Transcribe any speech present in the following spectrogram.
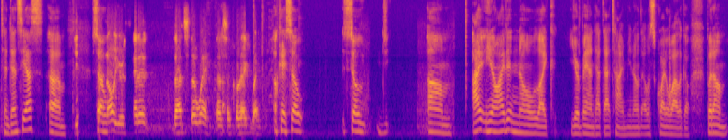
tendencias. Um, so no, you said it. That's the way. That's the correct way. Okay, so so um I you know, I didn't know like your band at that time, you know, that was quite a while ago. But um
